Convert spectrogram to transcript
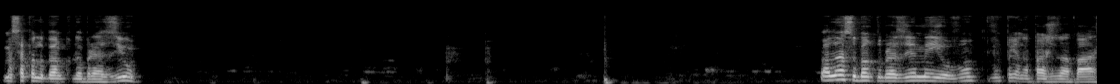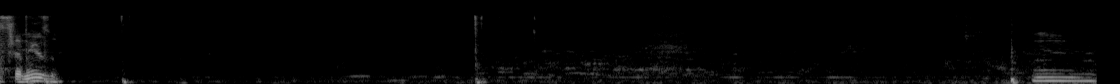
Começar pelo Banco do Brasil. Balanço do Banco do Brasil é meio. Vamos, vamos pegar na página da Bastia mesmo? Hum.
